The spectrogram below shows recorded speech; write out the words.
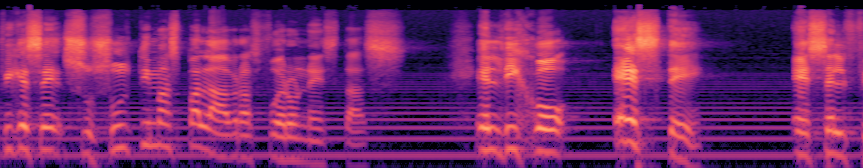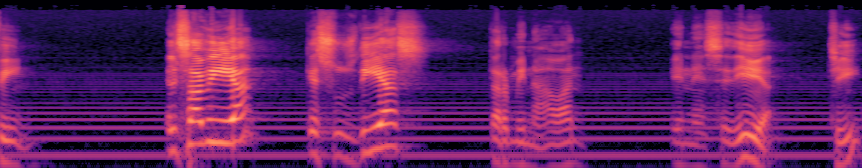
fíjese, sus últimas palabras fueron estas. Él dijo, este es el fin. Él sabía que sus días terminaban en ese día, ¿sí?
